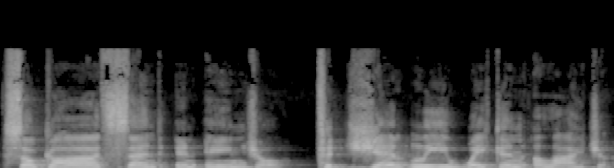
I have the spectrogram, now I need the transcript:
So God sent an angel to gently waken Elijah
